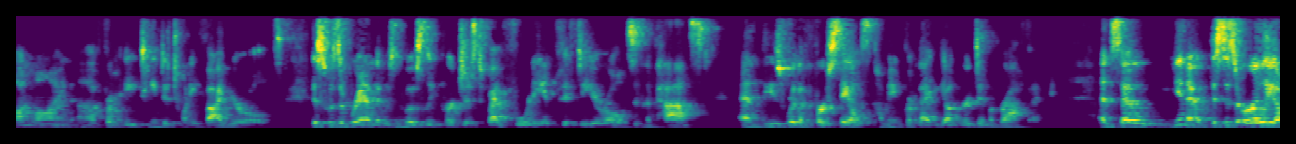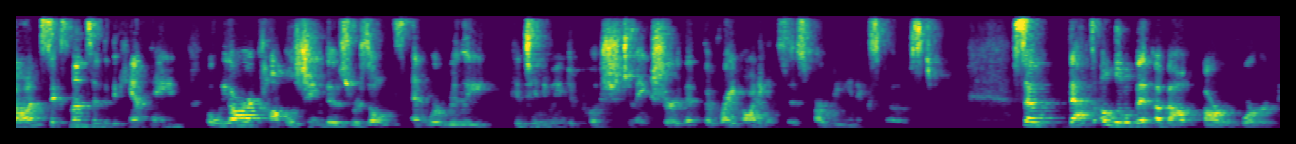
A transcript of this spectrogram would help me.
online uh, from 18 to 25 year olds. This was a brand that was mostly purchased by 40 and 50 year olds in the past. And these were the first sales coming from that younger demographic. And so, you know, this is early on, six months into the campaign, but we are accomplishing those results and we're really continuing to push to make sure that the right audiences are being exposed. So that's a little bit about our work.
